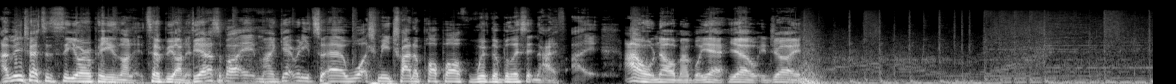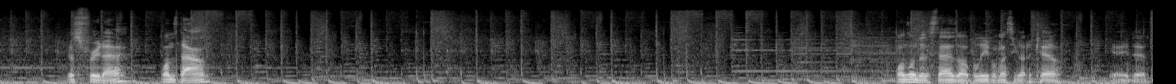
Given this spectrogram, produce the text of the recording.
I'm interested to see your opinions on it, to be honest. Yeah, that's about it, man. Get ready to uh, watch me try to pop off with the ballistic knife. I, I don't know, man, but yeah, yo, enjoy. Just through there. One's down. One's under the stairs, I believe, unless he got a kill. Yeah, he did.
